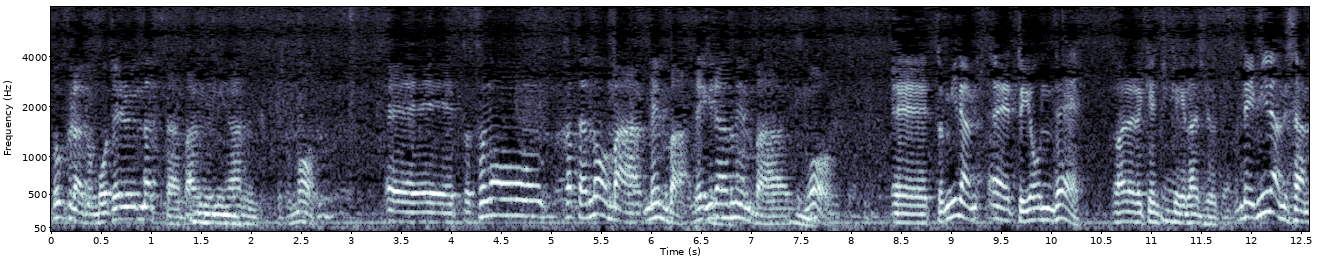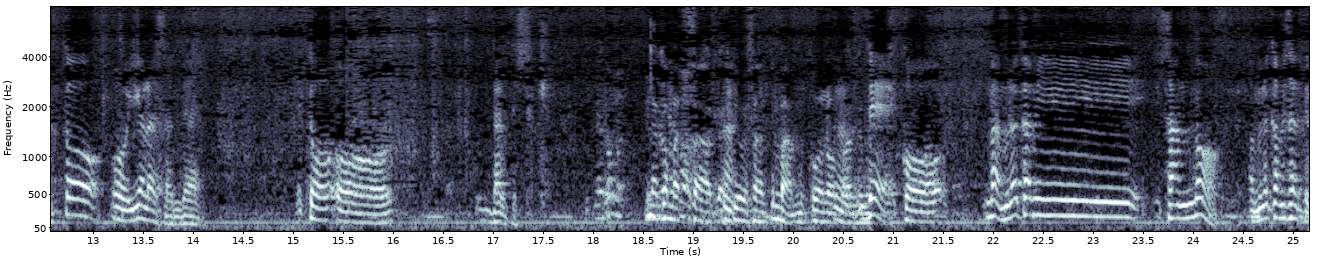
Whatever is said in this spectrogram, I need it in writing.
僕らのモデルになった番組があるんですけども、えーっとその方の、まあ、メンバーレギュラーメンバーを、えーっと南えーっと呼んで我々建築系ラジオで、で南さんとお五十嵐さんでえっとお誰でしたっけ？中松さん明夫さんって、まあ、向こうの番組、でこう、まあ、村上さんのあ村上さんって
